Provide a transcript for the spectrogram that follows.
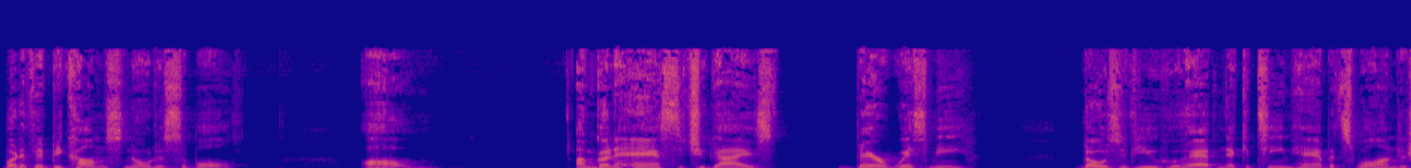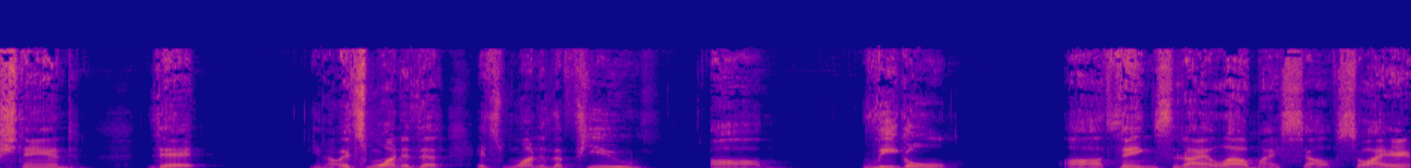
But if it becomes noticeable, um, I'm going to ask that you guys bear with me. Those of you who have nicotine habits will understand that you know it's one of the it's one of the few um, legal uh, things that I allow myself. So I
